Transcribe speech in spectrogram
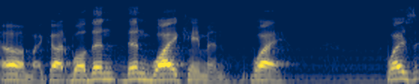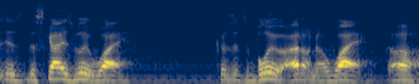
Oh my God. Well, then, then why came in? Why? Why is, is the sky is blue? Why? Because it's blue. I don't know. Why? Oh,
